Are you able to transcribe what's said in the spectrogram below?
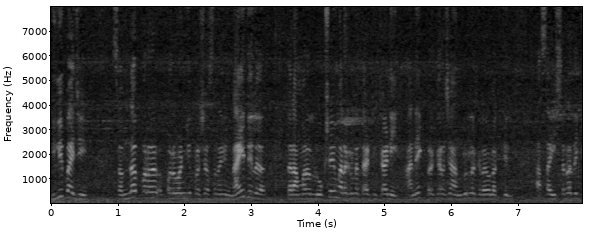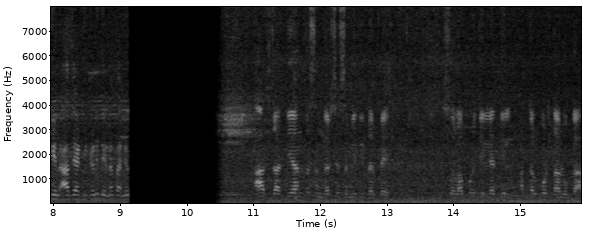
दिली पाहिजे. समजा पर परवानगी प्रशासनाने नाही दिलं तर आम्हाला लोकशाही मार्गाने त्या ठिकाणी अनेक प्रकारचे आंदोलन करावं लागतील असा इशारा देखील आज या ठिकाणी देण्यात आले. आज जातीयांत संघर्ष समितीतर्फे सोलापूर जिल्ह्यातील अक्कलकोट तालुका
